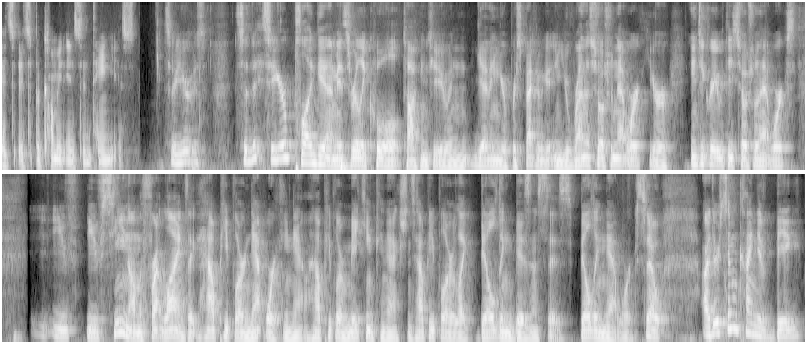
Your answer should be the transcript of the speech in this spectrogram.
it's it's becoming instantaneous. So you're so th- so you're plugged in. I mean it's really cool talking to you and getting your perspective. And you run a social network. You're integrated with these social networks. You've you've seen on the front lines like how people are networking now how people are making connections how people are like building businesses building networks. So are there some kind of big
